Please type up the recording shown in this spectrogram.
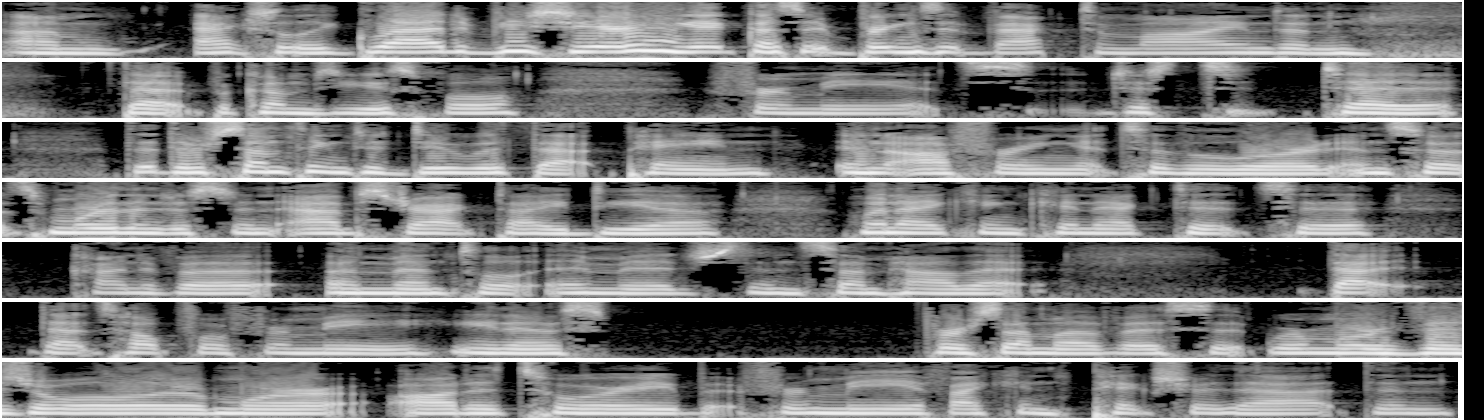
I'm actually glad to be sharing it because it brings it back to mind and that becomes useful for me. It's just to, to, that there's something to do with that pain in offering it to the Lord. And so it's more than just an abstract idea when I can connect it to kind of a, a mental image, then somehow that that that's helpful for me. You know, for some of us, it, we're more visual or more auditory, but for me, if I can picture that, then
